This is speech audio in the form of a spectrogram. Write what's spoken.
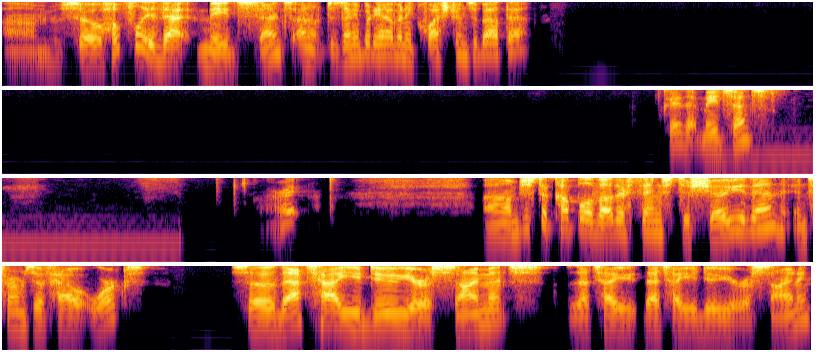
Um, so hopefully that made sense. I don't, does anybody have any questions about that? Okay, that made sense. All right. Um, just a couple of other things to show you then in terms of how it works. So that's how you do your assignments. That's how you, that's how you do your assigning.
